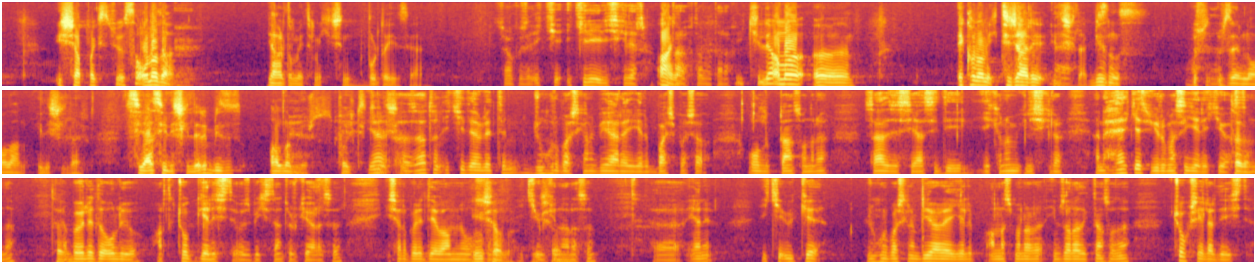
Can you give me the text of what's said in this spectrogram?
iş yapmak istiyorsa ona da yardım etmek için buradayız yani. Çok güzel. İki, ikili ilişkiler. Aynen. Bu tarafta bu taraf. İkili ama e, ekonomik, ticari ilişkiler, business üs- Aynen. üzerine olan ilişkiler. Siyasi ilişkileri biz anlamıyoruz. Politik Ya ilişkiler. zaten iki devletin cumhurbaşkanı bir araya gelip baş başa olduktan sonra sadece siyasi değil, ekonomik ilişkiler. Hani herkes yürümesi gerekiyor Tabii. aslında. Tabii. Ya böyle de oluyor. Artık çok gelişti Özbekistan Türkiye arası. İnşallah böyle devamlı olsun. İnşallah, İki ülkenin inşallah. arası. Ee, yani iki ülke Cumhurbaşkanı bir araya gelip anlaşmaları imzaladıktan sonra çok şeyler değişti.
